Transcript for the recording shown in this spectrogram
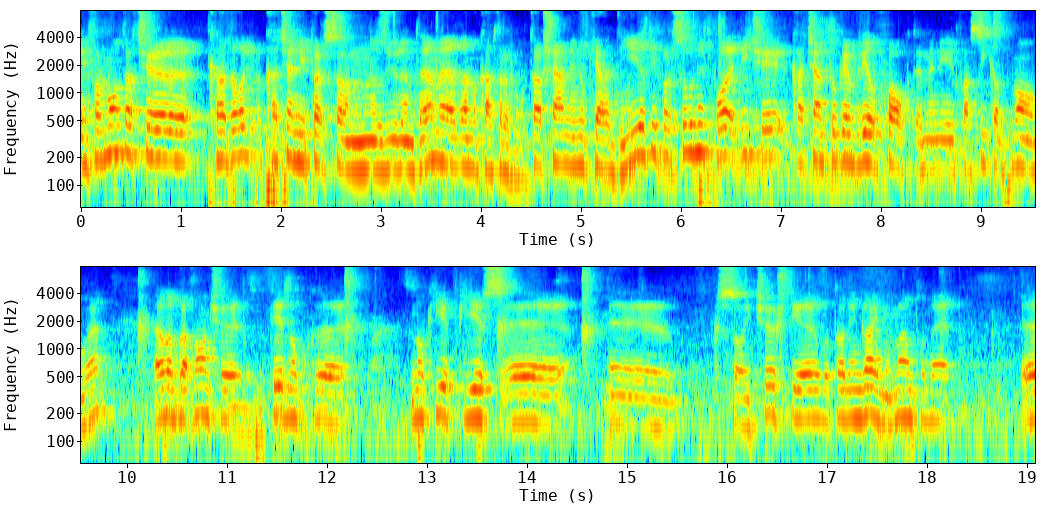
Informata që ka dal, ka qenë një person në zyrën teme edhe më ka tregu. Tash emrin nuk ja di atij personit, po e di që ka qenë tuj mbledh fakte me një fasikëll të madhe, edhe më ka thonë që ti nuk, nuk je pjesë e, e kësaj qështje, dhe tani nga ai moment unë e, e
